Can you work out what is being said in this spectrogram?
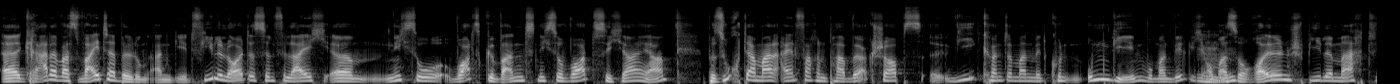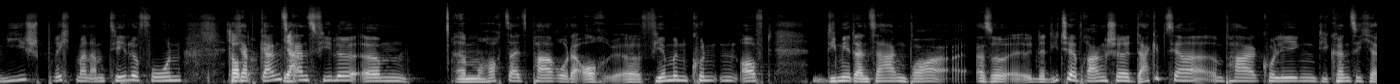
Äh, Gerade was Weiterbildung angeht. Viele Leute sind vielleicht ähm, nicht so wortgewandt, nicht so wortsicher, ja. Besucht da mal einfach ein paar Workshops. Äh, wie könnte man mit Kunden umgehen, wo man wirklich mhm. auch mal mhm. so Rollenspiele macht? Wie spricht man am Telefon? Top. Ich habe ganz, ja. ganz viele. Ähm, ähm, Hochzeitspaare oder auch äh, Firmenkunden oft, die mir dann sagen, boah, also in der DJ-Branche, da gibt es ja ein paar Kollegen, die können sich ja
